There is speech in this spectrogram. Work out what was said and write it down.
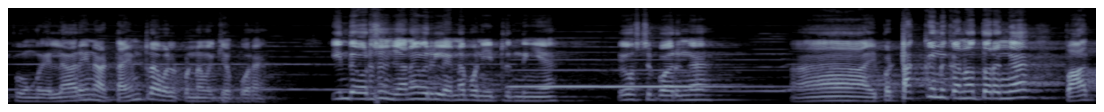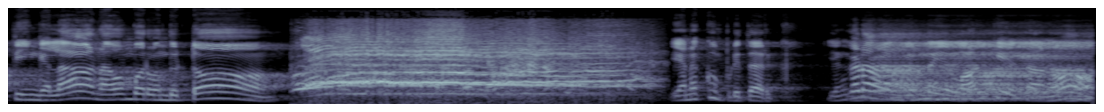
இப்போ உங்கள் எல்லாரையும் நான் டைம் ட்ராவல் பண்ண வைக்க போகிறேன் இந்த வருஷம் ஜனவரியில் என்ன பண்ணிகிட்டு இருந்தீங்க? யோசிச்சு பாருங்க. ஆ இப்போ டக்குன்னு கண்ணை திறங்க. பார்த்தீங்களா நவம்பர் வந்துட்டோம். எனக்கும் இப்படி தான் இருக்குது எங்கடா அங்கே என் வாழ்க்கையை காணோம்?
